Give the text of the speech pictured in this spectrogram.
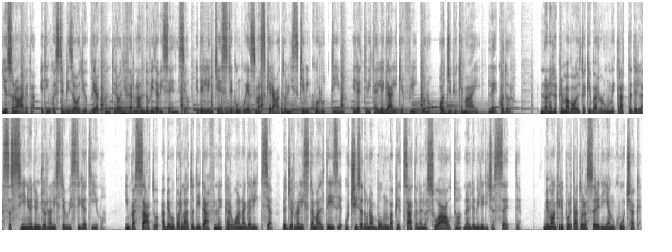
Io sono Agata ed in questo episodio vi racconterò di Fernando Villavicencio e delle inchieste con cui ha smascherato gli schemi corruttivi e le attività illegali che affliggono, oggi più che mai, l'Ecuador. Non è la prima volta che Barlume tratta dell'assassinio di un giornalista investigativo. In passato abbiamo parlato di Daphne Caruana Galizia, la giornalista maltese uccisa da una bomba piazzata nella sua auto nel 2017. Abbiamo anche riportato la storia di Jan Kuciak,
